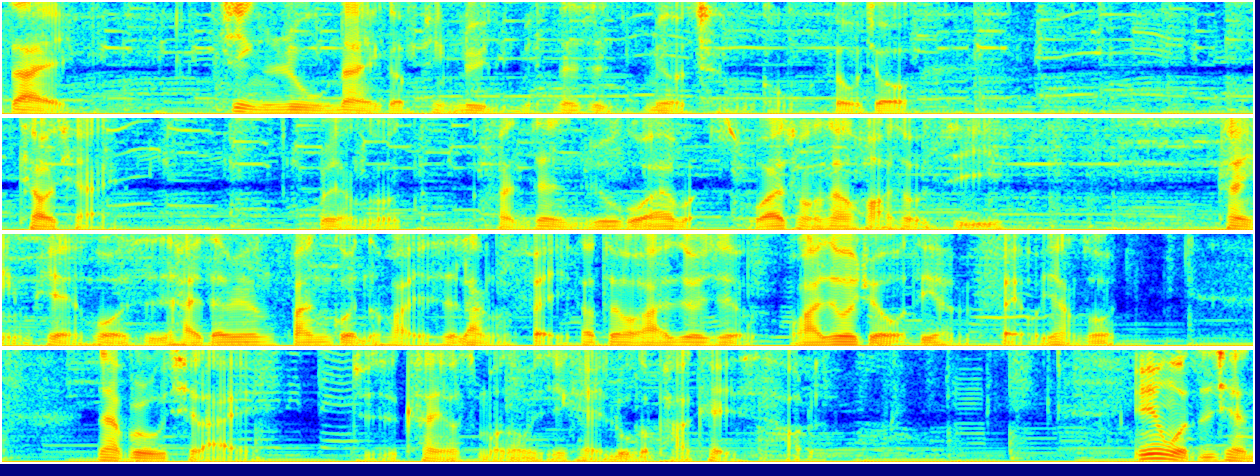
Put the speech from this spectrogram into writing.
在。进入那一个频率里面，但是没有成功，所以我就跳起来。我想说，反正如果我我在床上划手机、看影片，或者是还在那边翻滚的话，也是浪费。到最后还是会觉得，我还是会觉得我自己很废。我就想说，那不如起来，就是看有什么东西可以录个 podcast 好了。因为我之前，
